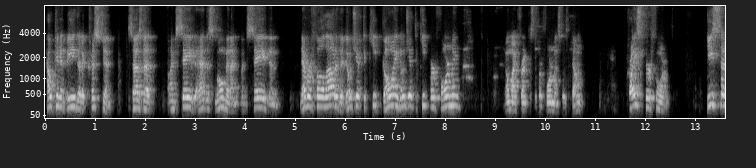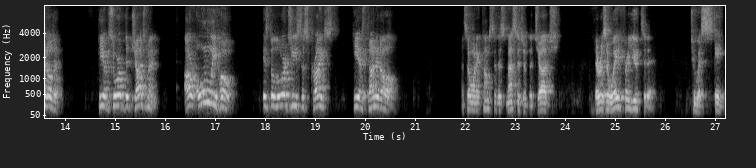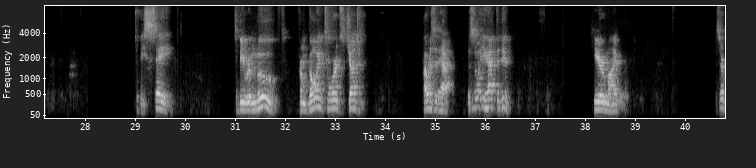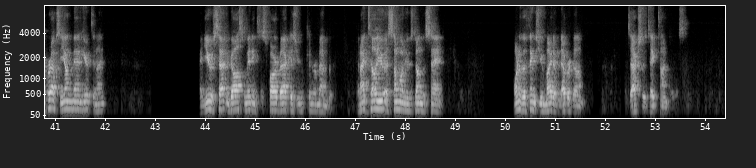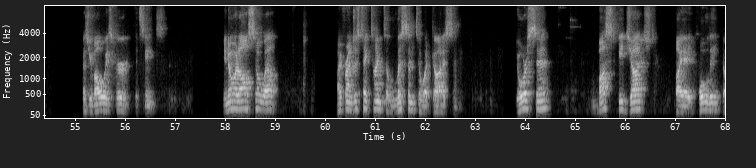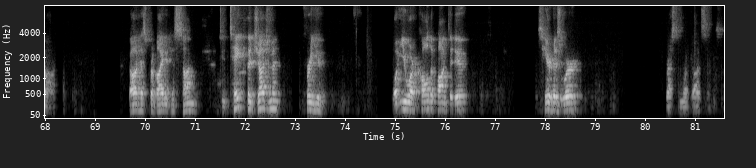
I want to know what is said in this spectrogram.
how can it be that a Christian says that I'm saved? I had this moment, I'm, I'm saved, and Never fall out of it. Don't you have to keep going? Don't you have to keep performing? No, my friend, because the performance was done. Christ performed. He settled it. He absorbed the judgment. Our only hope is the Lord Jesus Christ. He has done it all. And so when it comes to this message of the judge, there is a way for you today to escape, to be saved, to be removed from going towards judgment how does it happen? This is what you have to do. Hear my word. Is there perhaps a young man here tonight? And you have sat in gospel meetings as far back as you can remember. And I tell you, as someone who's done the same, one of the things you might have never done is actually take time to listen. Because you've always heard, it seems. You know it all so well. My friend, just take time to listen to what God is saying. Your sin must be judged by a holy God. God has provided his Son to take the judgment for you. What you are called upon to do is hear his word, rest in what God says.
